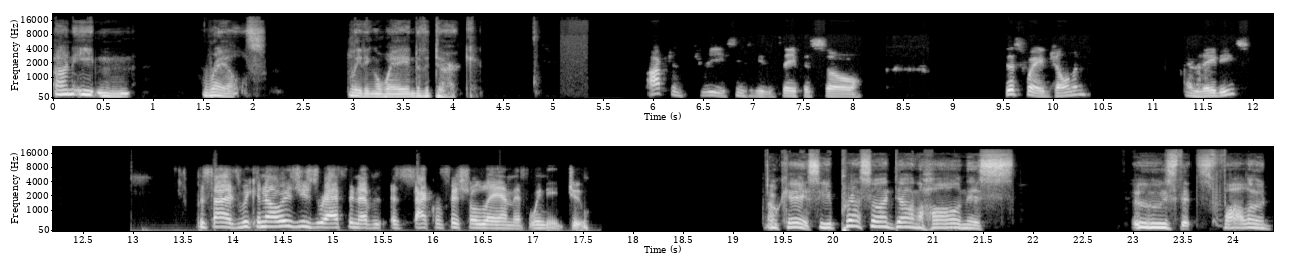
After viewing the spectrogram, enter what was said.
uneaten rails leading away into the dark. Option three seems to be the safest. So this way, gentlemen and ladies. Besides, we can always use Raffin as a sacrificial lamb if we need to. Okay, so you press on down the hall, and this ooze that's followed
